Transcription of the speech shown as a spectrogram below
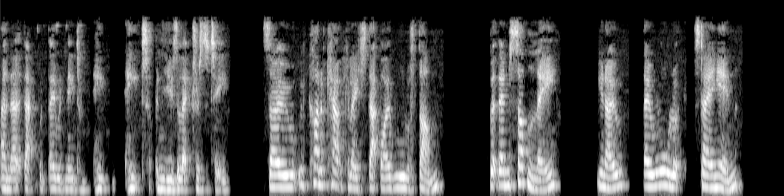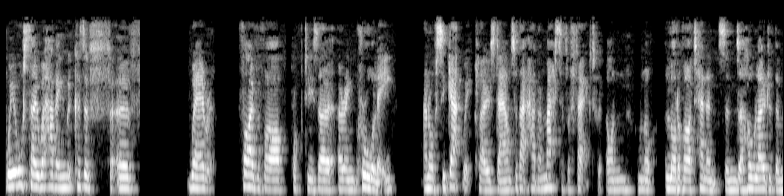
and that, that would, they would need to heat, heat and use electricity. So we kind of calculated that by rule of thumb. But then suddenly, you know, they were all staying in we also were having, because of, of where five of our properties are, are in Crawley, and obviously Gatwick closed down, so that had a massive effect on, on a lot of our tenants, and a whole load of them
